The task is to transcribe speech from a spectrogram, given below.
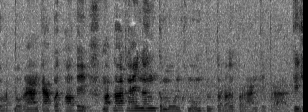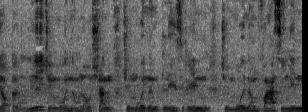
គាត់បុរាណការពិតអត់ទេមកដល់ថ្ងៃហ្នឹងកមួនខ្មុំគឺត្រូវបារាំងគេប្រើគេយកទៅលាយជាមួយនឹង lotion ជាមួយនឹង glycerin ជាមួយនឹង vaseline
